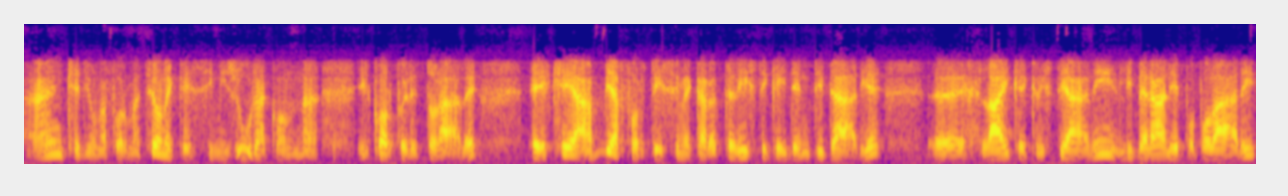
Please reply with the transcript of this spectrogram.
anche di una formazione che si misura con eh, il corpo elettorale e che abbia fortissime caratteristiche identitarie, eh, laiche e cristiani, liberali e popolari,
